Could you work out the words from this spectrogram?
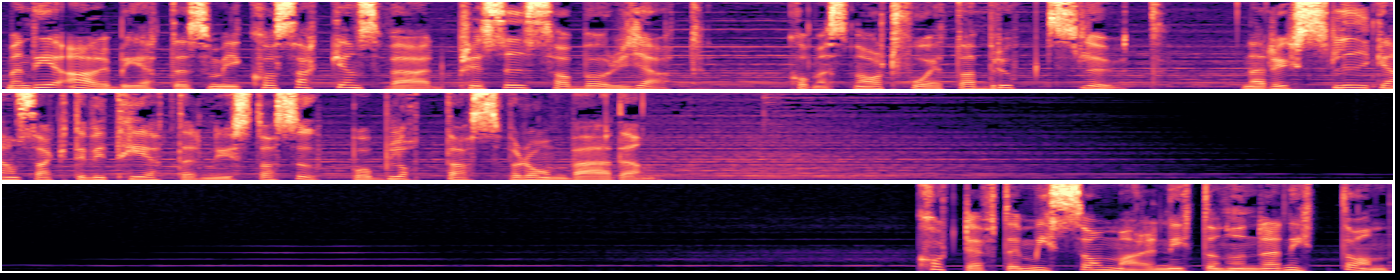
Men det arbete som i kosackens värld precis har börjat kommer snart få ett abrupt slut när ryssligans aktiviteter nystas upp och blottas för omvärlden. Kort efter midsommar 1919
